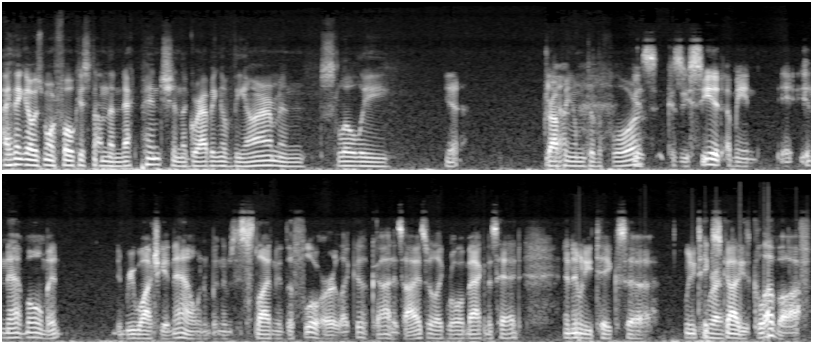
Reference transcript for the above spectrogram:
I think I was more focused on the neck pinch and the grabbing of the arm and slowly Yeah. dropping him to the floor. Because you see it, I mean, in that moment, rewatching it now, when, when it was sliding to the floor, like, oh god, his eyes are like rolling back in his head. And then when he takes uh, when he takes Right. Scotty's glove off,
